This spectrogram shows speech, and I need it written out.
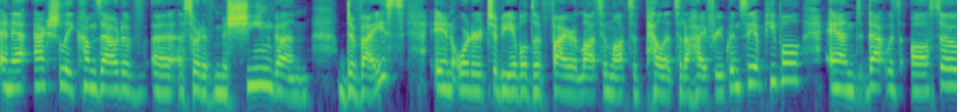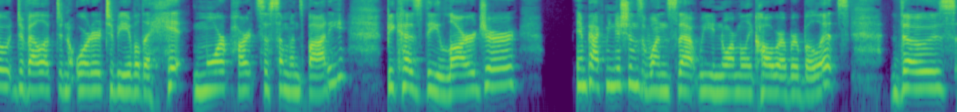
and it actually comes out of a, a, sort of machine gun device in order to be able to fire lots and lots of pellets at a high frequency at people, and that was also developed in order to be able to hit more parts of someone's body, because the larger impact munitions, the ones that we normally call rubber bullets, those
